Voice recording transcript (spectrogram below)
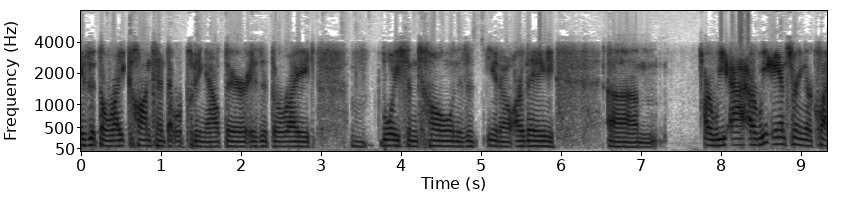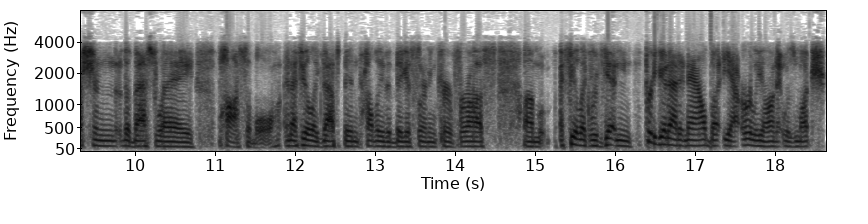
is it the right content that we're putting out there? Is it the right voice and tone? Is it you know, are they um, are we are we answering their question the best way possible? And I feel like that's been probably the biggest learning curve for us. Um, I feel like we're getting pretty good at it now, but yeah, early on it was much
